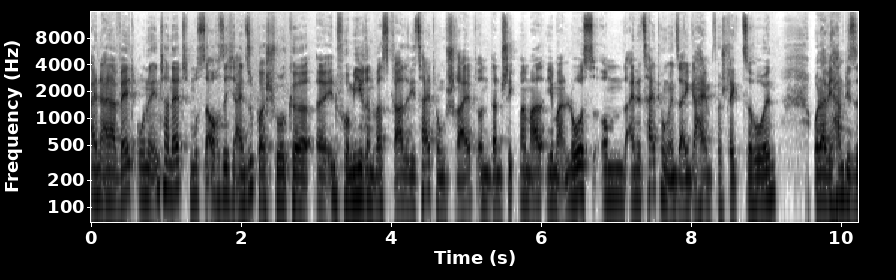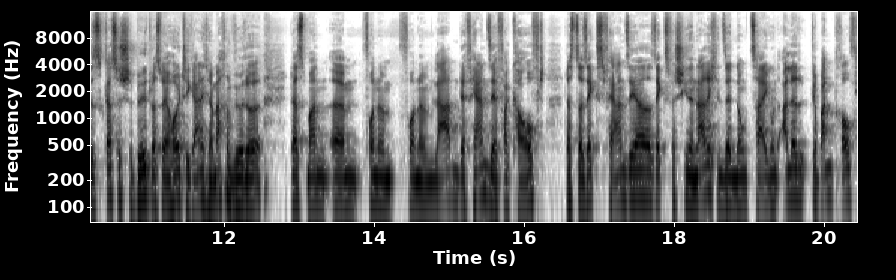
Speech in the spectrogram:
in einer Welt ohne Internet muss auch sich ein Superschurke äh, informieren, was gerade die Zeitung schreibt, und dann schickt man mal jemanden los, um eine Zeitung in sein Geheimversteck zu holen. Oder wir haben dieses klassische Bild was ja heute gar nicht mehr machen würde, dass man ähm, von, einem, von einem Laden, der Fernseher verkauft, dass da sechs Fernseher, sechs verschiedene Nachrichtensendungen zeigen und alle gebannt drauf,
